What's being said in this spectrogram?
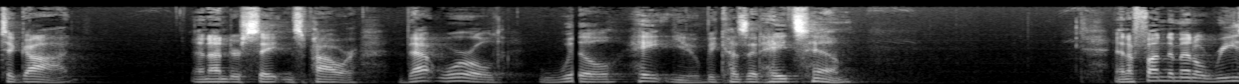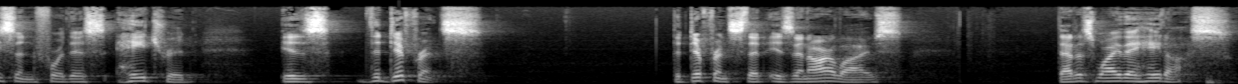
to God and under Satan's power. That world will hate you because it hates him. And a fundamental reason for this hatred is the difference, the difference that is in our lives. That is why they hate us.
